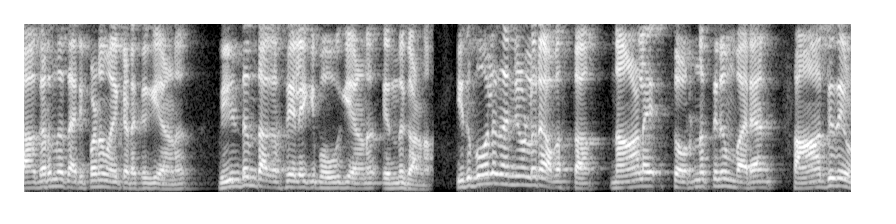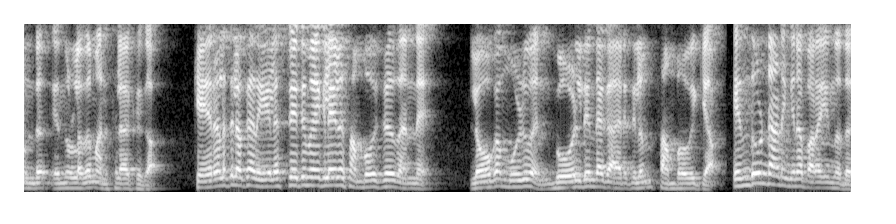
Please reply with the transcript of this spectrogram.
തകർന്ന് തരിപ്പണമായി കിടക്കുകയാണ്. വീണ്ടും തകർച്ചയിലേക്ക് പോവുകയാണ് എന്ന് കാണാം. ഇതുപോലെ തന്നെയുള്ളൊരു അവസ്ഥ നാളെ സ്വർണത്തിനും വരാൻ സാധ്യതയുണ്ട് എന്നുള്ളത് മനസ്സിലാക്കുക. കേരളത്തിലൊക്കെ റിയൽ എസ്റ്റേറ്റ് മേഖലയിൽ സംഭവിച്ചത് തന്നെ. ലോകം മുഴുവൻ ഗോൾഡിന്റെ കാര്യത്തിലും സംഭവിക്കാം. എന്തുകൊണ്ടാണ് ഇങ്ങനെ പറയുന്നത്?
